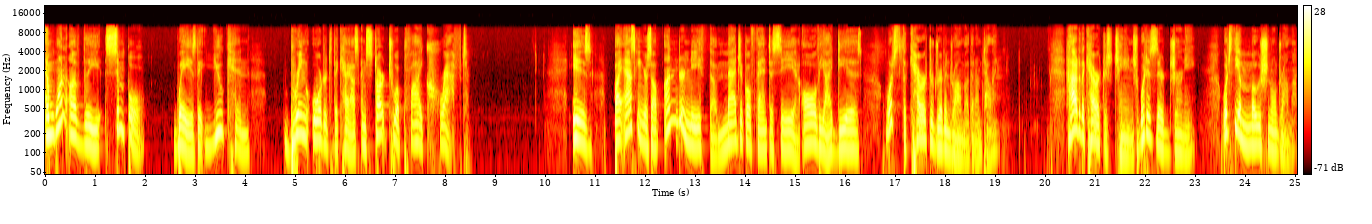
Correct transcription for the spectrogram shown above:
And one of the simple ways that you can bring order to the chaos and start to apply craft is by asking yourself underneath the magical fantasy and all the ideas, what's the character driven drama that I'm telling? How do the characters change? What is their journey? What's the emotional drama?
